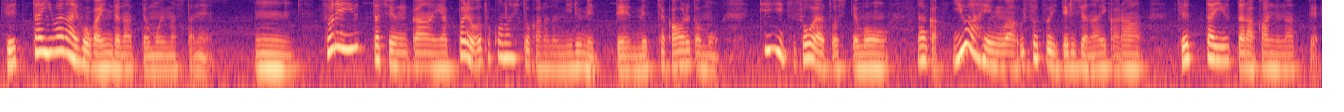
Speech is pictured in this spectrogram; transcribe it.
絶対言わない方がいいんだなって思いましたね。うん、それ言った瞬間やっぱり男の人からの見る目ってめっちゃ変わると思う。事実そうやとしてもなんか言わへんは嘘ついてるじゃないから絶対言ったらあかんねんなって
